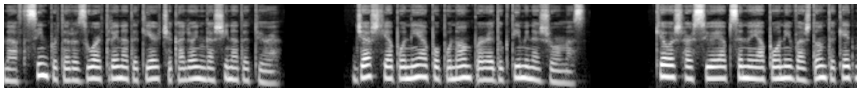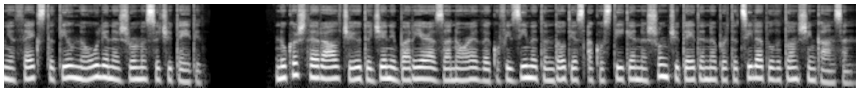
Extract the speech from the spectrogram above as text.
me aftësinë për të rrëzuar trenat e tjerë që kalojnë nga shinat e tyre. Gjashtë Japonia po punon për reduktimin e zhurmës. Kjo është arsyeja pse në Japoni vazhdon të ketë një theks të tillë në uljen e zhurmës së qytetit. Nuk është e rrallë që ju të gjeni barriera zanore dhe kufizime të ndotjes akustike në shumë qytete nëpër të cilat udhëton Shinkansen.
